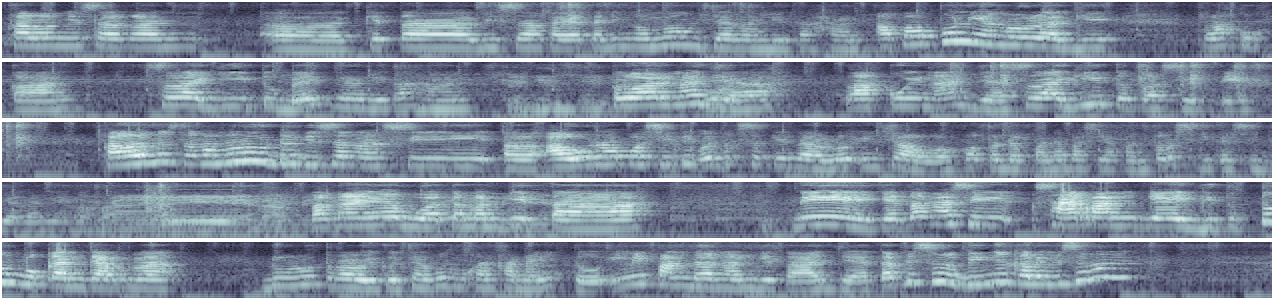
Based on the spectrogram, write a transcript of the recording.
kalau misalkan eh, kita bisa kayak tadi ngomong jangan ditahan. Apa pun yang lu lagi lakukan selagi itu baik jangan ditahan. Setuju setuju. Keluarin aja lakuin aja selagi itu positif. Kalau misalkan lu udah bisa ngasih eh, aura positif untuk sekitar lu insya Allah kok ke depannya pasti akan terus dikasih jalan yang baik. amin amin. makanya buat teman kita nih kita ngasih saran kayak gitu tuh bukan karena dulu terlalu ikut campur bukan karena itu. Ini pandangan kita aja. Tapi selebihnya kalau misalkan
